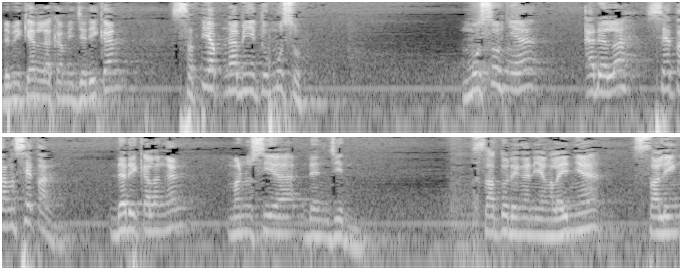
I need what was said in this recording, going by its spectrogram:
Demikianlah kami jadikan setiap nabi itu musuh. Musuhnya adalah setan-setan dari kalangan manusia dan jin. Satu dengan yang lainnya saling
